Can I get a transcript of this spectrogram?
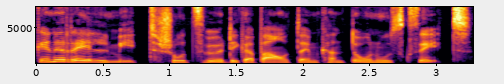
generell mit schutzwürdigen Bauten im Kanton aussieht.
